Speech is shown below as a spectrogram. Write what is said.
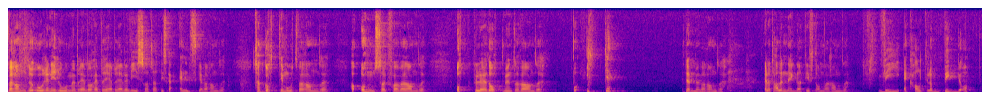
Hverandreordene i romerbrevet og hebreerbrevet viser oss at vi skal elske hverandre, ta godt imot hverandre, ha omsorg for hverandre, oppgløde og oppmuntre hverandre, og ikke dømme hverandre eller tale negativt om hverandre. Vi er kalt til å bygge opp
